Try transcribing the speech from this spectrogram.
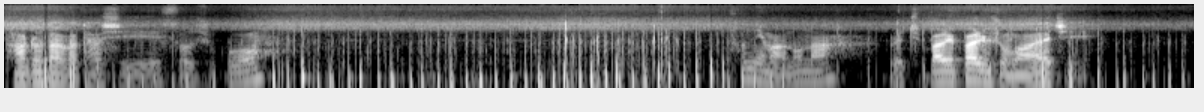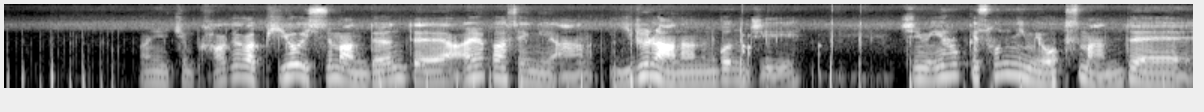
바로다가 다시 써주고. 손님 안 오나? 그렇지, 빨리빨리 좀 와야지. 아니, 지금 가게가 비어 있으면 안 되는데, 알바생이 안, 일을 안 하는 건지. 지금 이렇게 손님이 없으면 안 돼.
